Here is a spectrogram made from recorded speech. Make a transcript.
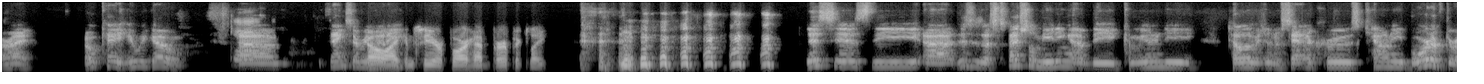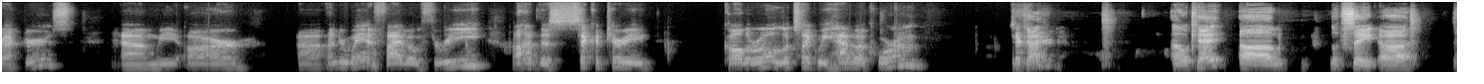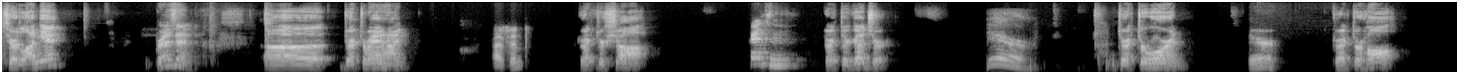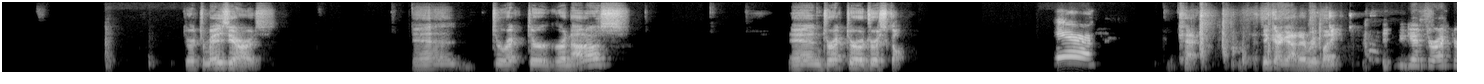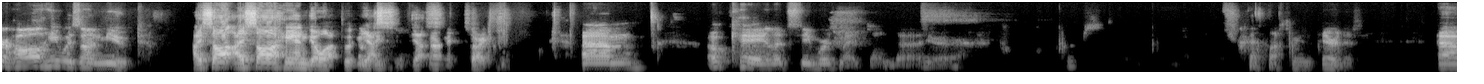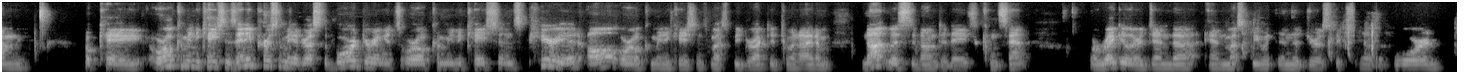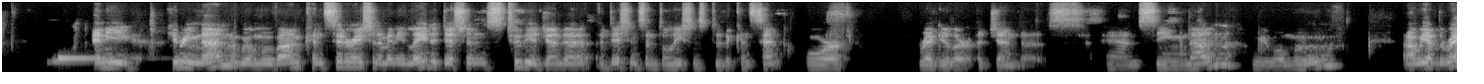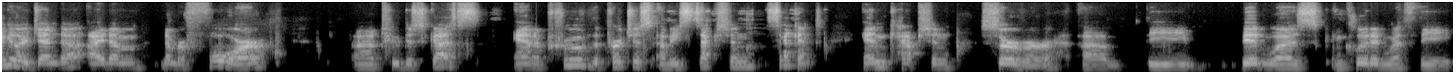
All right. Okay, here we go. Okay, Um, Thanks, everybody. Oh, I can see your forehead perfectly. This is the, uh, this is a special meeting of the Community Television of Santa Cruz County Board of Directors. Um, We are uh, underway at 5:03. I'll have the secretary call the roll. Looks like we have a quorum. Secretary? Okay, um, let's see, uh, Chair Lanier, Present. uh, Director Manheim, Present? Director Shaw, Present. Director Gudger, Here. Director Warren, Here. Director Hall, Director Maziarz, and Director Granados, and Director O'Driscoll. here, Okay, I think I got everybody. Did you get Director Hall? He was on mute. I saw, I saw a hand go up, Okay. yes, yes, All right. sorry. Um, okay, let's see, where's my agenda here? Oops. There it is. Um, okay, oral communications, any person may address the board during its oral communications period. All oral communications must be directed to an item not listed on today's consent or regular agenda and must be within the jurisdiction of the board. Any, hearing none, we'll move on. Consideration of any late additions to the agenda, additions and deletions to the consent or regular agendas. And seeing none, we will move. Uh, We have the regular agenda, item number four, uh, to discuss and approve the purchase of a section, second end caption server. Um, The bid was included with the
